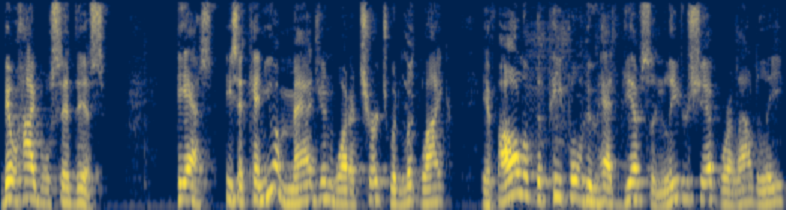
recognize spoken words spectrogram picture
Bill Hybels said this. He asked, he said, Can you imagine what a church would look like if all of the people who had gifts and leadership were allowed to lead?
